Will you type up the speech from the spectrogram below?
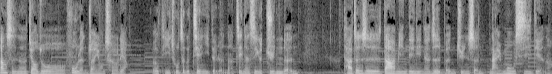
当时呢，叫做富人专用车辆，而提出这个建议的人呢，竟然是一个军人，他正是大名鼎鼎的日本军神乃木希典啊。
